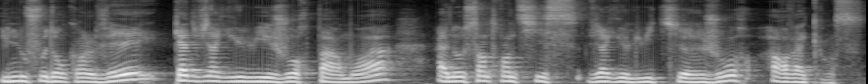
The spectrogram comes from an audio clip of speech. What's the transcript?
Il nous faut donc enlever 4,8 jours par mois à nos 136,8 jours hors vacances.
